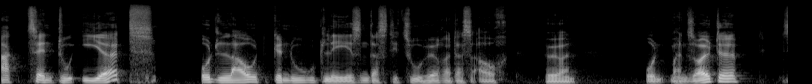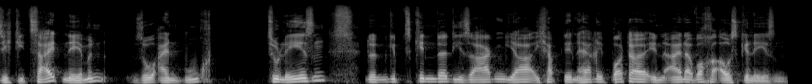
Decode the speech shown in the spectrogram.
akzentuiert und laut genug lesen, dass die Zuhörer das auch hören. Und man sollte sich die Zeit nehmen, so ein Buch zu lesen. Dann gibt es Kinder, die sagen, ja, ich habe den Harry Potter in einer Woche ausgelesen.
